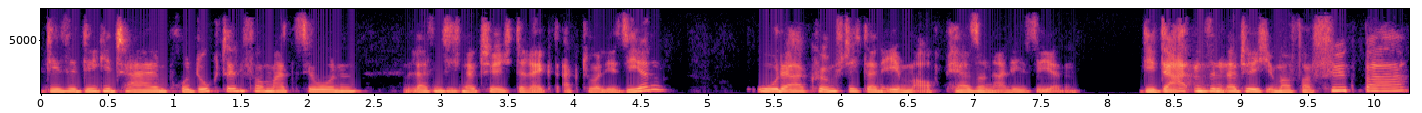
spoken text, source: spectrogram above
diese digitalen Produktinformationen lassen sich natürlich direkt aktualisieren oder künftig dann eben auch personalisieren. Die Daten sind natürlich immer verfügbar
